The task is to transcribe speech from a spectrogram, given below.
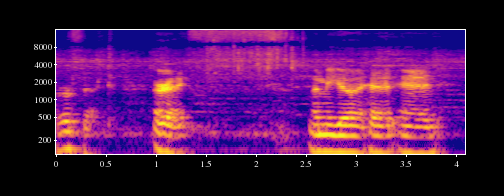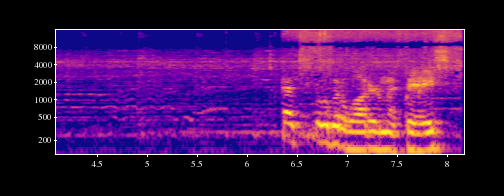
Perfect. All right, let me go ahead and add a little bit of water to my face.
